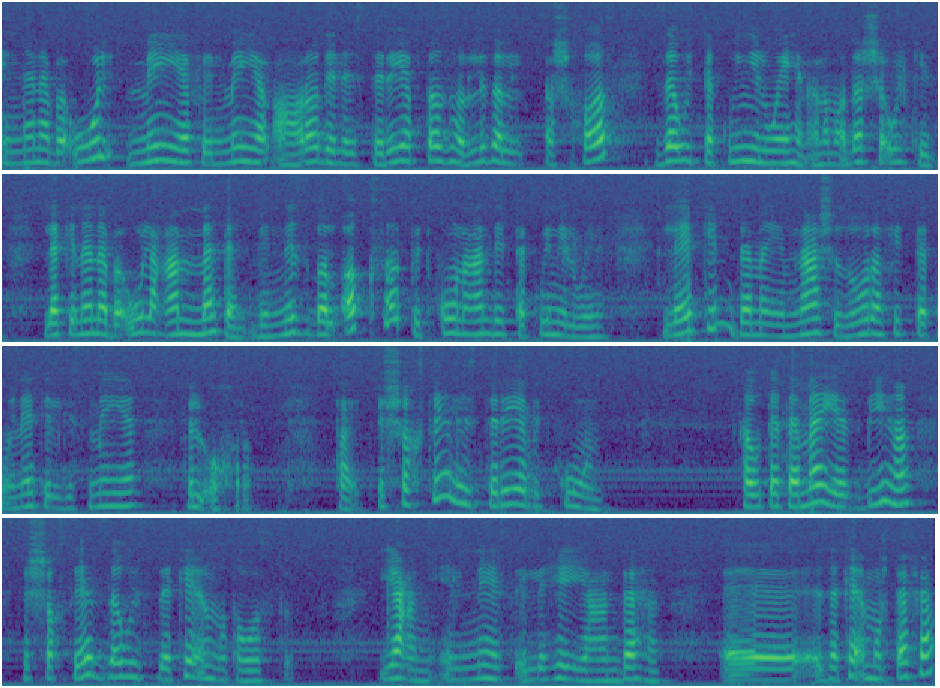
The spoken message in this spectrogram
إن أنا بقول مية في المية الأعراض الهستيرية بتظهر لدى الأشخاص ذوي التكوين الواهن. أنا ما أقدرش أقول كده. لكن أنا بقول عامة بالنسبة الأكثر بتكون عند التكوين الواهن. لكن ده ما يمنعش ظهورها في التكوينات الجسمية الأخرى. طيب الشخصية الهستيرية بتكون أو تتميز بيها الشخصيات ذوي الذكاء المتوسط. يعني الناس اللي هي عندها آه، ذكاء مرتفع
